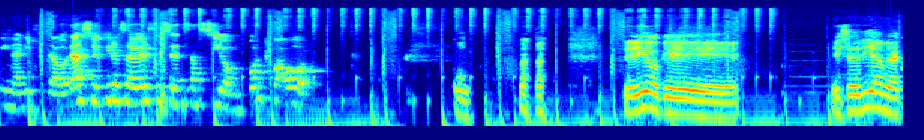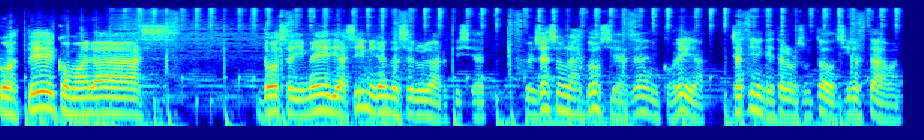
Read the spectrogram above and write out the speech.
finalista. Horacio, quiero saber su sensación, por favor. Uh. Te digo que ese día me acosté como a las doce y media, así, mirando el celular. Pero ya son las 12 allá en Corea, ya tienen que estar los resultados, si no estaban.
